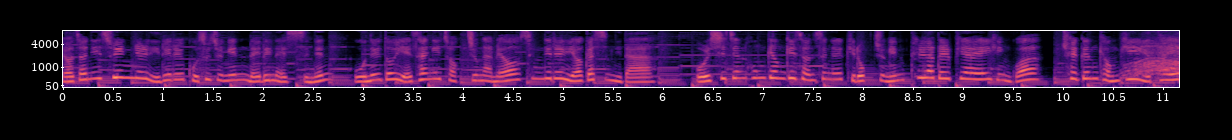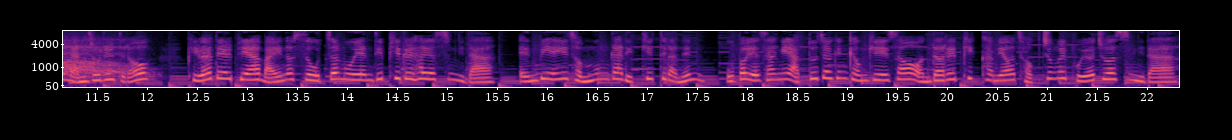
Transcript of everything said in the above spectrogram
여전히 수익률 1위를 고수 중인 레린 에스는 오늘도 예상이 적중하며 승리를 이어갔습니다. 올 시즌 홈 경기 전승을 기록 중인 필라델피아의 힘과 최근 경기 유타의 난조를 들어 필라델피아 마이너스 5.5ND 픽을 하였습니다. NBA 전문가 리키트라는 오버 예상의 압도적인 경기에서 언더를 픽하며 적중을 보여주었습니다.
